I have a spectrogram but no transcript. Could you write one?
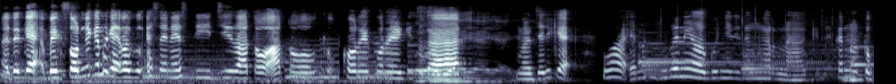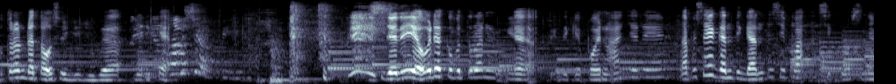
ada kayak backsoundnya kan kayak lagu SNSD Jill atau atau Korea Korea gitu Oh, kan. iya, iya, iya. Nah jadi kayak wah enak juga nih lagunya didengar. Nah kita- kan kebetulan udah tahu Suju juga. Jadi kayak jadi ya udah kebetulan ya dikepoin aja deh. Tapi saya ganti-ganti sih pak siklusnya.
